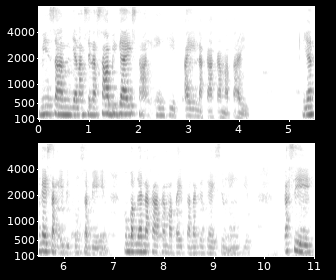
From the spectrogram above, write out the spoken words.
Minsan, yan ang sinasabi guys na ang inggit ay nakakamatay. Yan guys ang ibig kong sabihin. Kumbaga nakakamatay talaga guys yung inggit. Kasi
